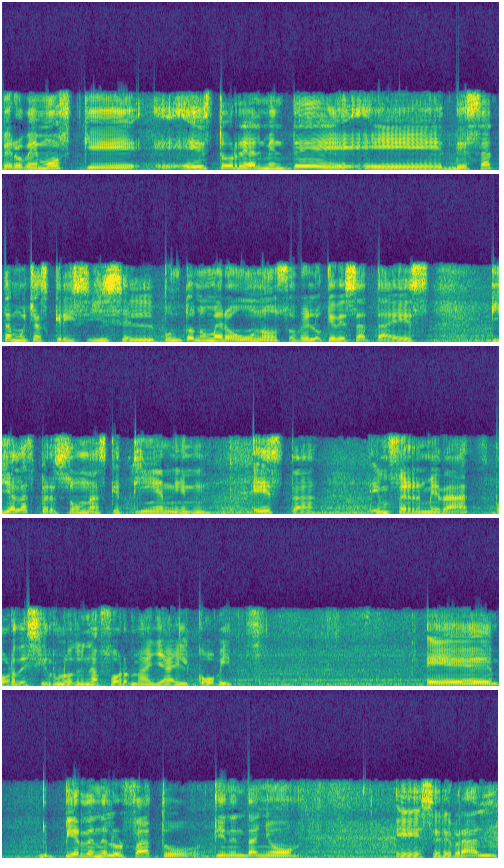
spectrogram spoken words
Pero vemos que eh, esto realmente eh, desata muchas crisis. El punto número uno sobre lo que desata es que ya las personas que tienen esta enfermedad, por decirlo de una forma ya el COVID, eh, pierden el olfato, tienen daño eh, cerebral,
